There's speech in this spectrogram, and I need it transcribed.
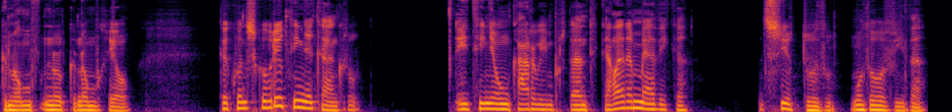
que não, que não morreu, que quando descobriu que tinha cancro e tinha um cargo importante, que ela era médica, desistiu de tudo, mudou a vida.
